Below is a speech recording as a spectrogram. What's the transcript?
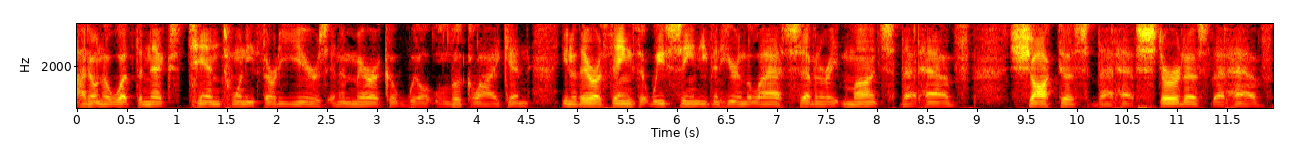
I don't know what the next 10, 20, 30 years in America will look like. And, you know, there are things that we've seen even here in the last seven or eight months that have shocked us, that have stirred us, that have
